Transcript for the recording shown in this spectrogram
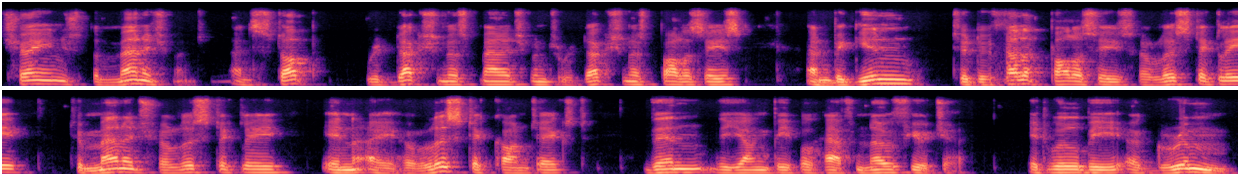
change the management and stop reductionist management, reductionist policies, and begin to develop policies holistically, to manage holistically in a holistic context, then the young people have no future. It will be a grim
